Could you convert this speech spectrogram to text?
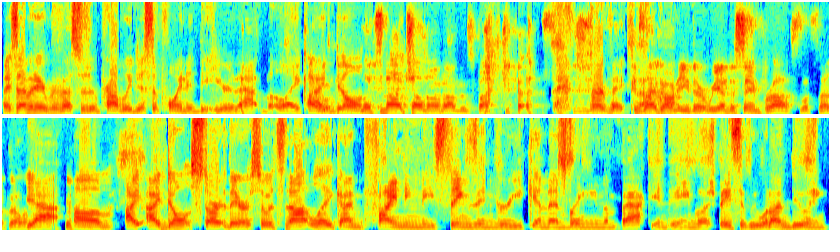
my seminary professors are probably disappointed to hear that, but like I, I don't. Let's not tell them about this podcast. Perfect. Because I don't either. We have the same profs. Let's not tell them. Yeah. um. I I don't start there, so it's not like I'm finding these things in Greek and then bringing them back into English. Basically, what I'm doing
